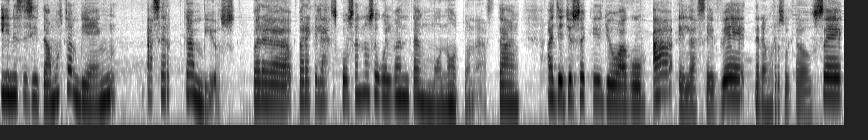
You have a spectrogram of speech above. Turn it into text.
y necesitamos también hacer cambios para, para que las cosas no se vuelvan tan monótonas, tan, ah, ya yo sé que yo hago A, él hace B, tenemos resultado C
